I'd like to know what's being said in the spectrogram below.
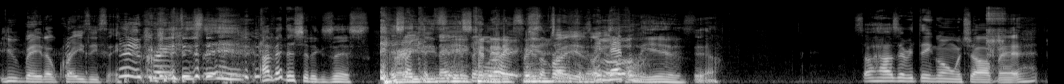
you made up crazy saying. crazy sand. I bet that shit exists. It's like Crazy kinetic sand, sand. kinetic It's sand. Probably is it like- kinetic- definitely is. Yeah. So how's everything going with y'all, man?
